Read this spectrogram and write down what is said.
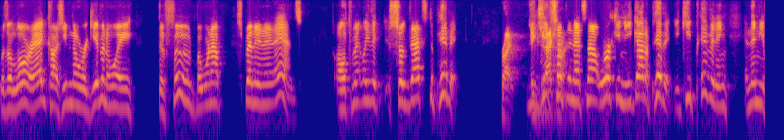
with a lower ad cost, even though we're giving away the food, but we're not spending in ads. Ultimately, the, so that's the pivot. Right. You exactly get something right. that's not working, you got to pivot. You keep pivoting, and then you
